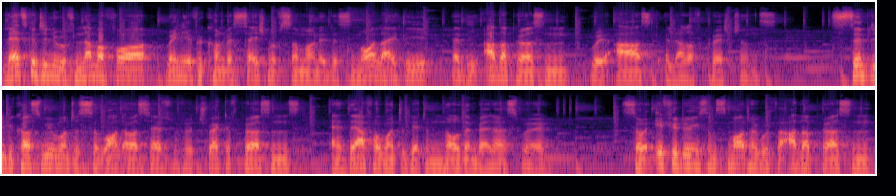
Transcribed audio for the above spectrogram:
Let's continue with number four. When you have a conversation with someone, it is more likely that the other person will ask a lot of questions. Simply because we want to surround ourselves with attractive persons and therefore want to get to know them better as well. So if you're doing some small talk with the other person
